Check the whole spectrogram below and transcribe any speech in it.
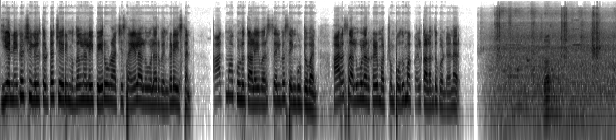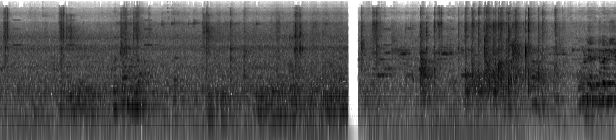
இந்நிகழ்ச்சியில் திட்டச்சேரி முதல்நிலை பேரூராட்சி செயல் அலுவலர் வெங்கடேசன் ஆத்மா குழு தலைவர் செல்வ செங்குட்டுவன் அரசு அலுவலர்கள் மற்றும் பொதுமக்கள் கலந்து கொண்டனர். சார். உங்கள்ட்ட ரெண்டு பேர் நீங்க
